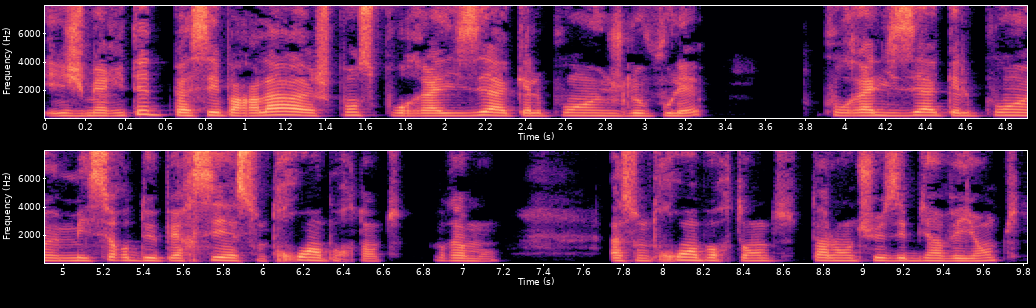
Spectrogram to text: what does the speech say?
Et je méritais de passer par là, je pense, pour réaliser à quel point je le voulais, pour réaliser à quel point mes sortes de percées, elles sont trop importantes, vraiment. Elles sont trop importantes, talentueuses et bienveillantes,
